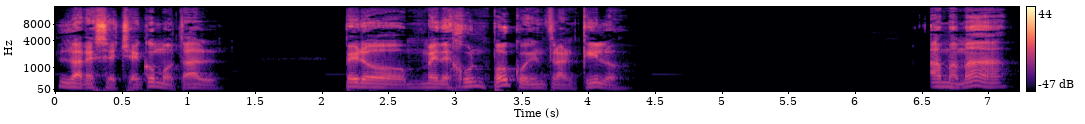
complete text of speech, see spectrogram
La deseché como tal, pero me dejó un poco intranquilo. A mamá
